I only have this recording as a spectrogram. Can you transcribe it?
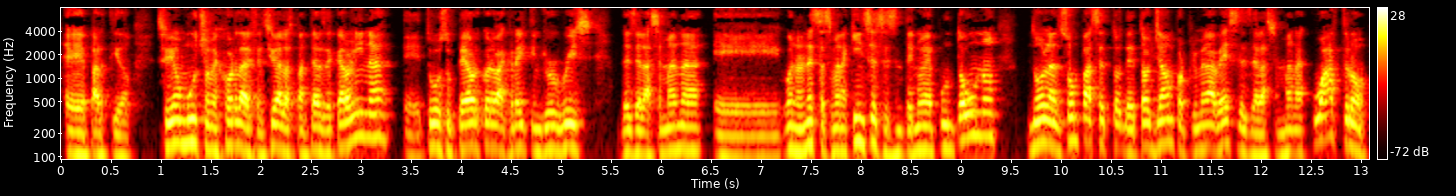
eh, partido. Se vio mucho mejor la defensiva de las Panteras de Carolina. Eh, tuvo su peor quarterback rating Drew Brees desde la semana, eh, bueno, en esta semana 15, 69.1. No lanzó un pase de touchdown por primera vez desde la semana 4.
